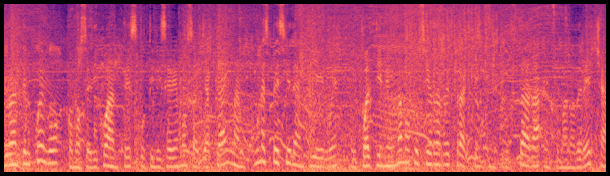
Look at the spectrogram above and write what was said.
Durante el juego, como se dijo antes, utilizaremos a Jack Gaiman, una especie de antihéroe, el cual tiene una motosierra retráctil incrustada en su mano derecha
